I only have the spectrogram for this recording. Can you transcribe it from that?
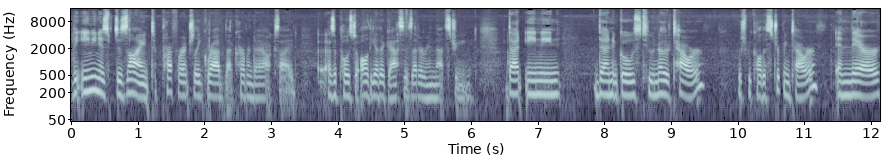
the amine is designed to preferentially grab that carbon dioxide as opposed to all the other gases that are in that stream. That amine then goes to another tower which we call the stripping tower, and there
